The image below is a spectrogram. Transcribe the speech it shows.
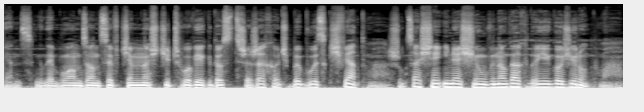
więc gdy błądzący w ciemności człowiek dostrzeże choćby błysk światła, rzuca się ile sił w nogach do jego źródła.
